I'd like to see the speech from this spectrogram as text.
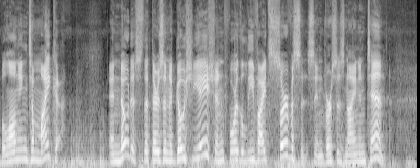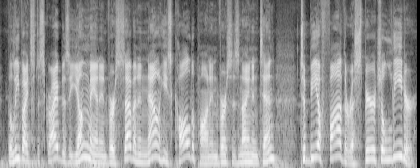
belonging to Micah. And notice that there's a negotiation for the Levites' services in verses 9 and 10. The Levite's described as a young man in verse 7, and now he's called upon in verses 9 and 10 to be a father, a spiritual leader.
